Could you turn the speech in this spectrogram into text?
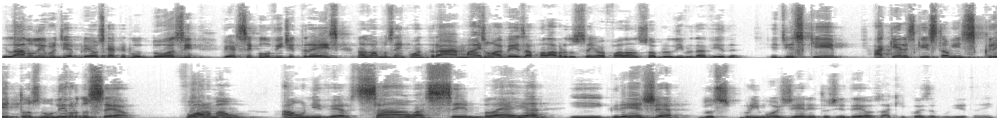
E lá no livro de Hebreus, capítulo 12, versículo 23, nós vamos encontrar mais uma vez a palavra do Senhor falando sobre o livro da vida. E diz que aqueles que estão inscritos no livro do céu formam a universal assembleia e igreja dos primogênitos de Deus. Olha que coisa bonita, hein?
